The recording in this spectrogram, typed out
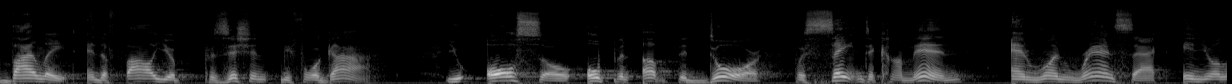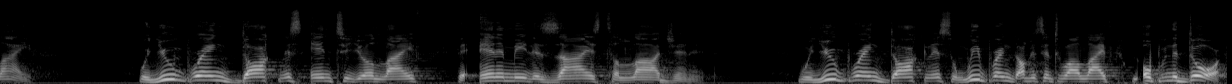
violate and defile your position before God. You also open up the door for Satan to come in and run ransacked in your life. When you bring darkness into your life, the enemy desires to lodge in it. When you bring darkness, when we bring darkness into our life, we open the door.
